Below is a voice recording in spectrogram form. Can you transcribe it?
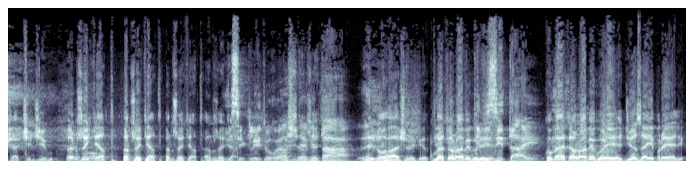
já te digo. Anos 80, anos 80, anos 80, anos 80. Esse Cleiton Rocha deve estar... Tá- Cleiton Rocha. Como é teu nome, guri? Visitar aí. Como é teu nome, guri? Diz aí para ele.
